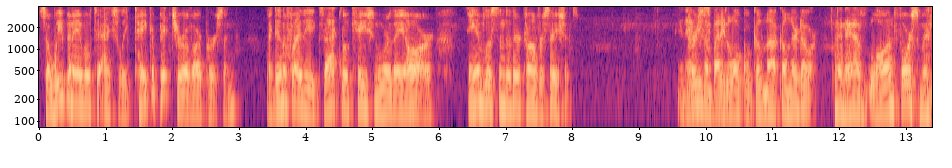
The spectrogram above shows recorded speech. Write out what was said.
So we've been able to actually take a picture of our person, identify the exact location where they are, and listen to their conversations. And have Pretty somebody sp- local go knock on their door and have law enforcement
